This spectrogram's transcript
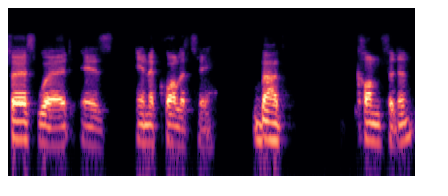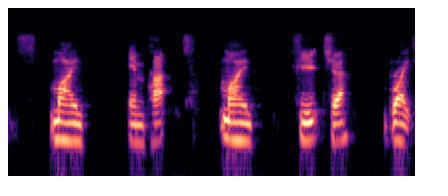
first word is inequality, Bad. confidence, Mine. impact, Mine. future, Bright.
